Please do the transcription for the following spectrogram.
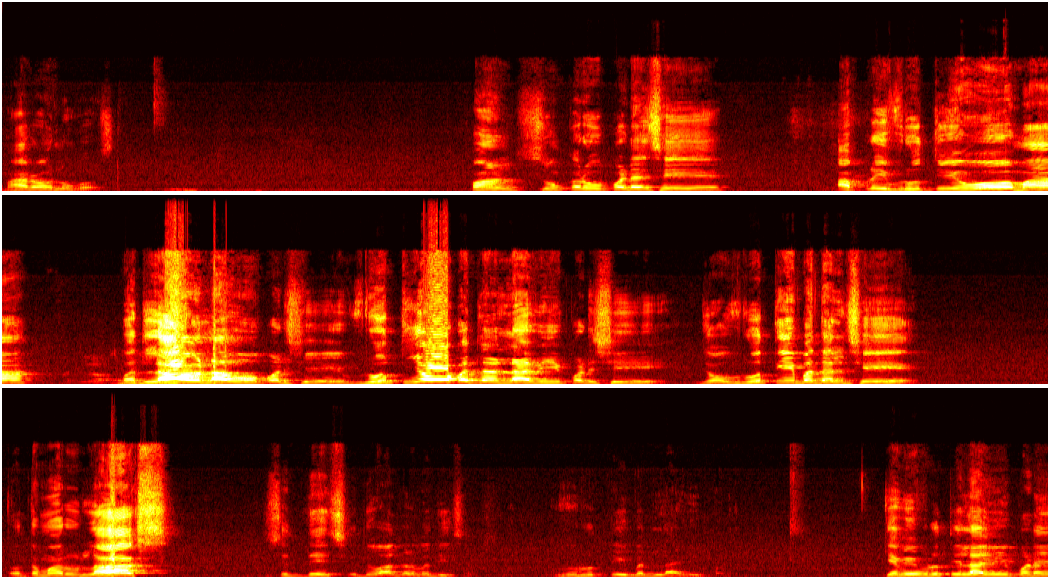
મારો અનુભવ છે. પણ શું કરવું પડે છે? આપણી વૃત્તિઓમાં બદલાવ લાવવો પડશે. વૃત્તિઓ બદલાવી પડશે. જો વૃત્તિ બદલશે તો તમારું લક્ષ સીધે સીધું આગળ વધી શકે વૃત્તિ બદલાવી પડે. કેવી વૃત્તિ લાવવી પડે?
